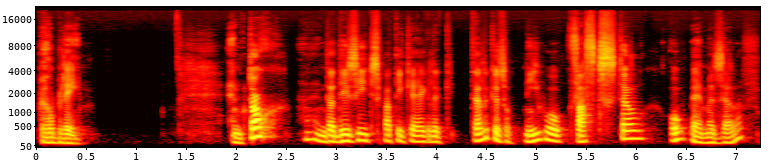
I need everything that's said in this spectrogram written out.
probleem. En toch, en dat is iets wat ik eigenlijk telkens opnieuw vaststel, ook bij mezelf,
